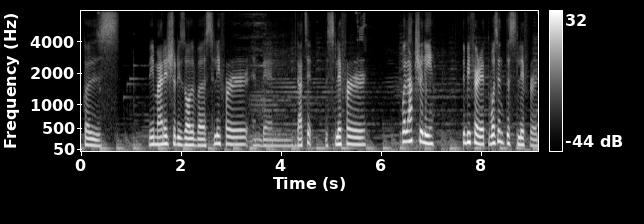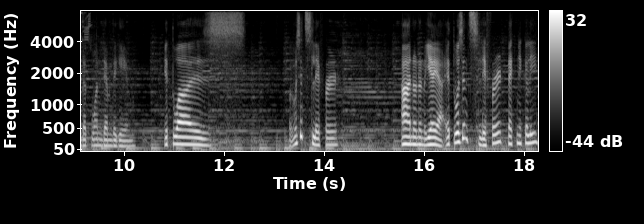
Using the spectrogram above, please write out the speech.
because they managed to resolve a Slifer and then that's it. The Slifer. Well, actually, to be fair, it wasn't the Slifer that won them the game. It was. What was it? Slifer. Ah, no, no, no. Yeah, yeah. It wasn't Slifer technically,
